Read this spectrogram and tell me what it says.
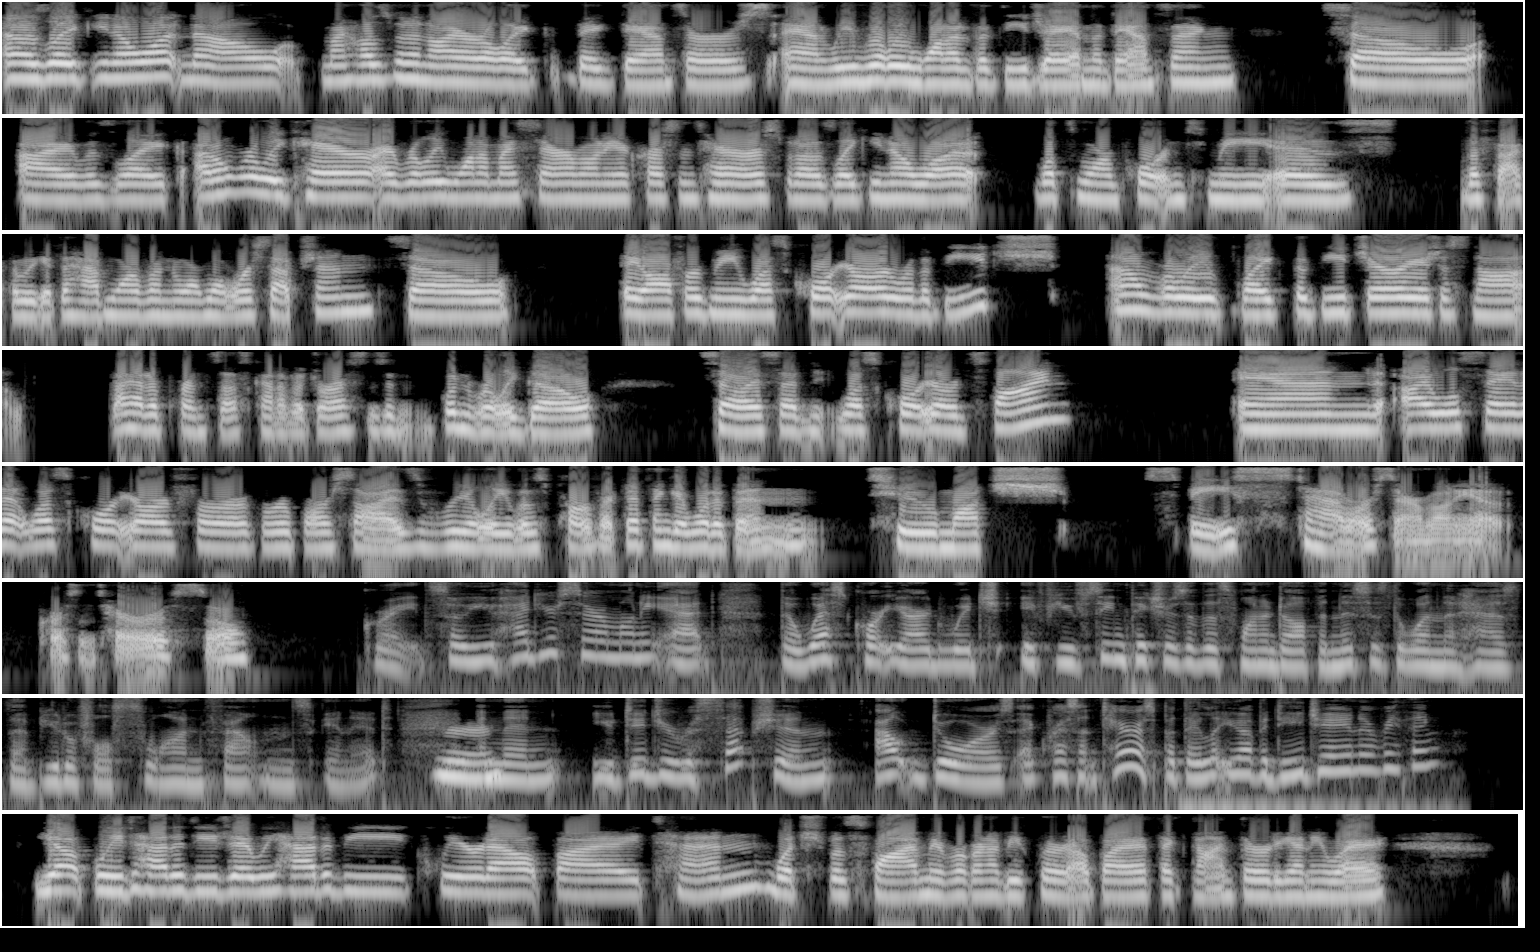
And I was like, you know what? No, my husband and I are like big dancers and we really wanted the DJ and the dancing. So I was like, I don't really care. I really wanted my ceremony at Crescent Terrace, but I was like, you know what? What's more important to me is the fact that we get to have more of a normal reception. So they offered me West Courtyard or the beach. I don't really like the beach area. It's just not, I had a princess kind of a dress and wouldn't really go. So I said West Courtyard's fine. And I will say that West Courtyard for a group our size really was perfect. I think it would have been too much space to have our ceremony at Crescent Terrace, so. Great. So you had your ceremony at the West Courtyard, which, if you've seen pictures of the Swan and Dolphin, this is the one that has the beautiful swan fountains in it. Mm-hmm. And then you did your reception outdoors at Crescent Terrace, but they let you have a DJ and everything? Yep, we'd had a DJ. We had to be cleared out by 10, which was fine. We were going to be cleared out by, I think, 9.30 anyway.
